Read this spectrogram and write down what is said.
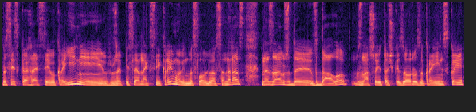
російської агресії в Україні. Вже після анексії Криму він висловлювався не раз, не завжди вдало з нашої точки зору, з української.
